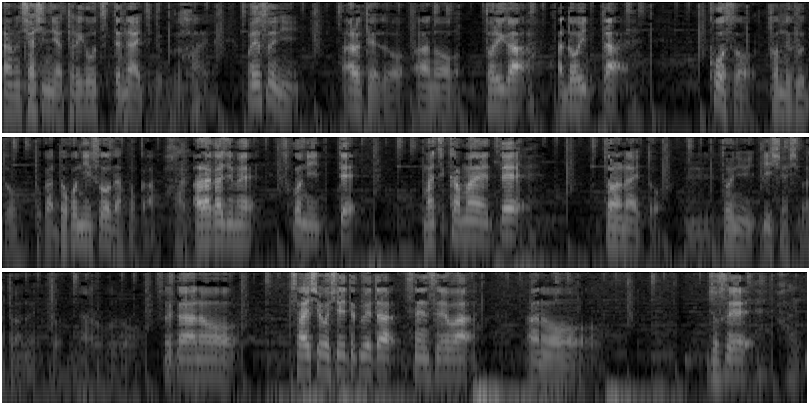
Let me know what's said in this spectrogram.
あの写真には鳥が写ってないということなので、はい。まあ、要するにある程度あの鳥があどういったコースを飛んでくるととかどこにいそうだとか、はい。あらかじめそこに行って待ち構えて撮らないと。うん。鳥にいい写真は撮らないと。なるほど。それからあの最初教えてくれた先生はあの女性はい。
